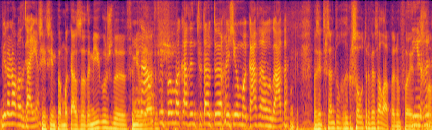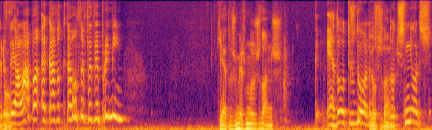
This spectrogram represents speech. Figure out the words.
Vila Nova de Gaia. Sim, sim, para uma casa de amigos, de familiares. Não, fui para uma casa, entretanto eu arranjei uma casa alugada. Ok. Mas entretanto regressou outra vez à Lapa, não foi? Sim, regressei à Lapa, a casa que estavam-se a fazer para mim. Que é dos mesmos donos. É de outros donos, É de outros donos. senhores,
